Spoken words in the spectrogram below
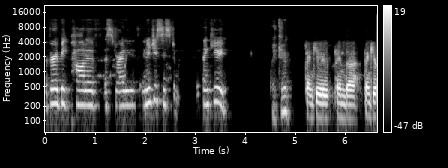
a very big part of Australia's energy system. Thank you. Thank you. Thank you, Linda. Thank you.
